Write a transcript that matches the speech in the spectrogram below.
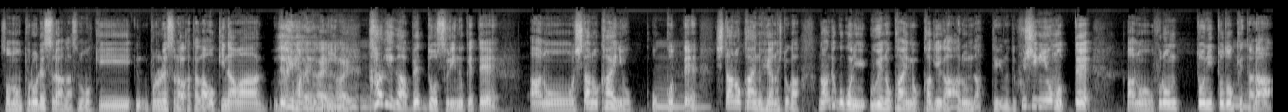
その、プロレスラーが、その、沖、プロレスラーの方が沖縄で泊まった時に、鍵がベッドをすり抜けて、あの、下の階に落っこって、下の階の部屋の人が、なんでここに上の階の鍵があるんだっていうので、不思議に思って、あの、フロントに届けたら、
